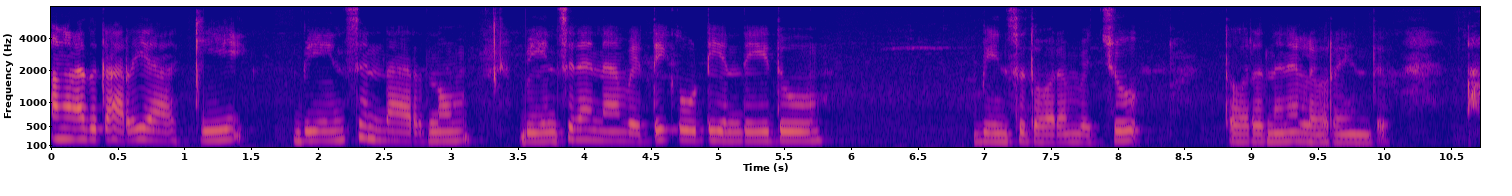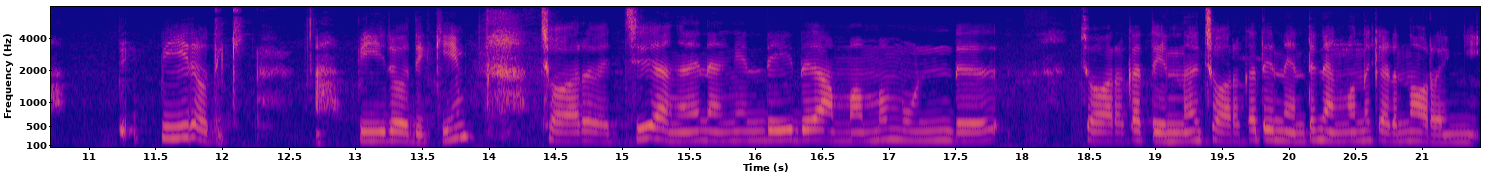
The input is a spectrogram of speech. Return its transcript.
അങ്ങനെ അത് കറിയാക്കി. ബീൻസ് ഉണ്ടായിരുന്നു. ബീൻസിനെ ഞാൻ വെട്ടിക്കൂട്ടി എന്ത് ചെയ്തു? ബീൻസ് തോരൻ വെച്ചു. തോരൻ പറയുന്നത്? പീര ഒതുക്കി. ആ പീര ചോറ് വെച്ച് അങ്ങനെ ഞങ്ങൾ എന്ത് ചെയ്ത്? അമ്മമ്മ മുണ്ട് ചോറൊക്കെ തിന്ന് ചോറൊക്കെ തിന്നിട്ട് ഞങ്ങളൊന്ന് കിടന്നുറങ്ങി.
